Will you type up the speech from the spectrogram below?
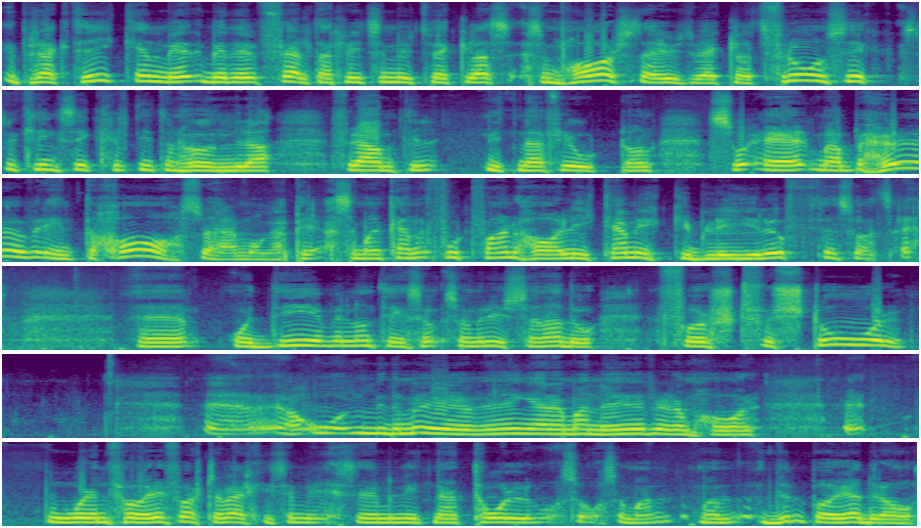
i, praktiken med, med det fältartilleri som utvecklas, som har så utvecklats från kring sekelskiftet 1900 fram till 1914 så är, man behöver inte ha så här många pjäser. Man kan fortfarande ha lika mycket bly i luften så att säga. Eh, och det är väl någonting som, som ryssarna då först förstår eh, ja, med de övningar och manövrer de har eh, åren före första världskriget, 1912 och så, som man, man börjar dra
